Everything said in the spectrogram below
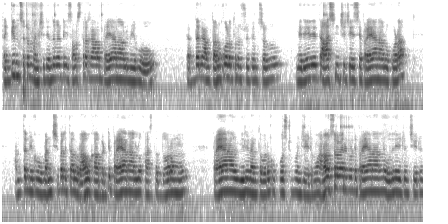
తగ్గించడం మంచిది. ఎందుకంటే ఈ సంవత్సర కాలం ప్రయాణాలు మీకు పెద్దగా అంత అనుకూలతను చూపించవు. మీరు ఏదైతే ఆశించి చేసే ప్రయాణాలు కూడా అంత మీకు మంచి ఫలితాలు రావు కాబట్టి ప్రయాణాల్లో కాస్త దూరము ప్రయాణాలు వీలైనంత వరకు పోస్ట్ పోన్ చేయటము అనవసరమైనటువంటి ప్రయాణాలను వదిలేయటం చేయటం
